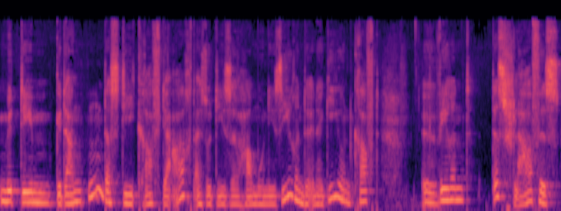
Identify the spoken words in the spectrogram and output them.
mit dem Gedanken, dass die Kraft der Acht, also diese harmonisierende Energie und Kraft, äh, während des Schlafes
